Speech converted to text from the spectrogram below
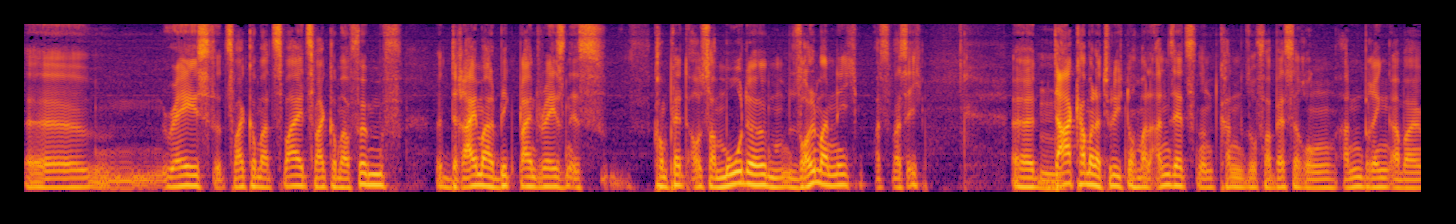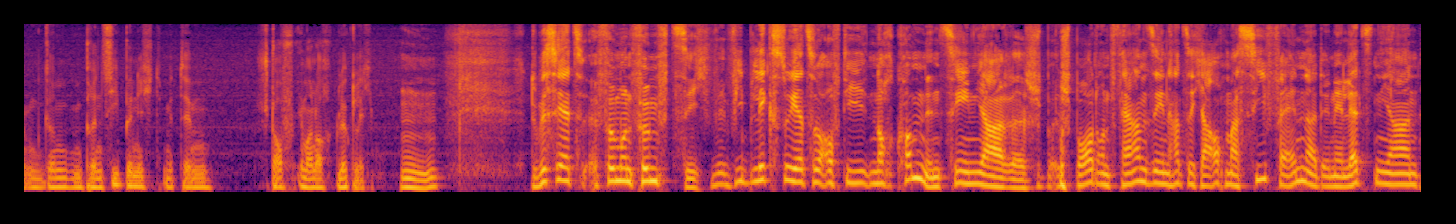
äh, raced, 2,2, 2,5, dreimal Big Blind raisen ist komplett außer Mode, soll man nicht, was weiß ich. Äh, mhm. Da kann man natürlich nochmal ansetzen und kann so Verbesserungen anbringen, aber im, im, Prinzip bin ich mit dem Stoff immer noch glücklich. Mhm. Du bist jetzt 55. Wie blickst du jetzt so auf die noch kommenden zehn Jahre? Sport und Fernsehen hat sich ja auch massiv verändert in den letzten Jahren.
